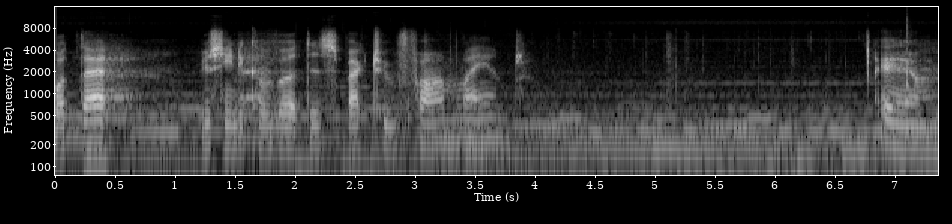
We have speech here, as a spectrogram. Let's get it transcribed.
Got that. Just need to convert this back to farmland. Um.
